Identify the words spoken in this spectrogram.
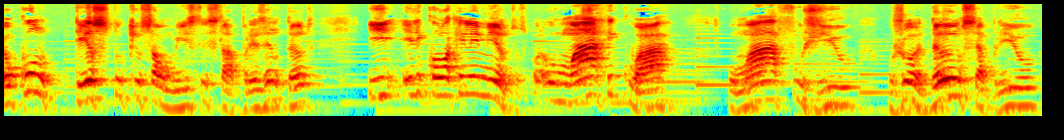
é o contexto que o salmista está apresentando e ele coloca elementos. O mar recuar, o mar fugiu, o Jordão se abriu,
